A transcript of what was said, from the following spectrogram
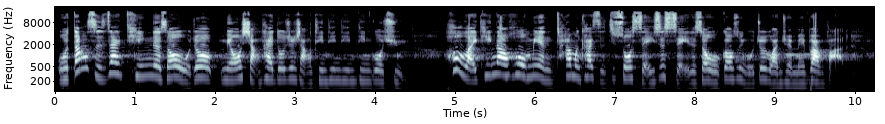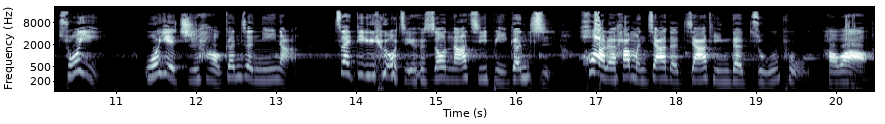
我当时在听的时候，我就没有想太多，就想听听听听过去。后来听到后面他们开始说谁是谁的时候，我告诉你，我就完全没办法了。所以。”我也只好跟着妮娜，在第六节的时候拿起笔跟纸，画了他们家的家庭的族谱，好不好？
